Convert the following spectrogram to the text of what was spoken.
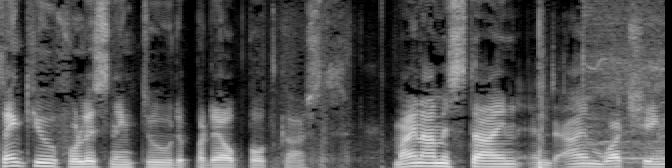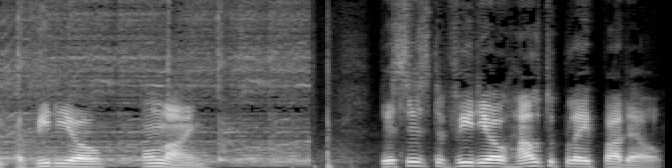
Thank you for listening to the Padel podcast. My name is Stijn and I'm watching a video online. This is the video how to play Padel.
